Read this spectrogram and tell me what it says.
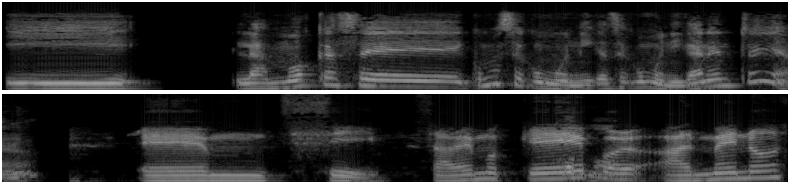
¿y las moscas cómo se comunican? ¿Se comunican entre ellas, no? Em, sí, sabemos que al menos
